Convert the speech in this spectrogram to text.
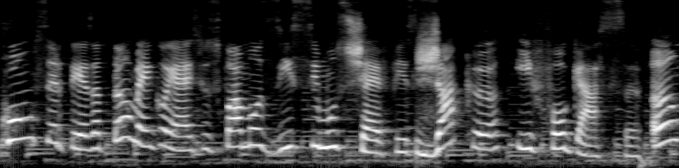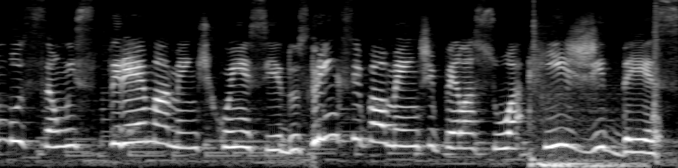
com certeza também conhece os famosíssimos chefes Jacan e Fogaça. Ambos são extremamente conhecidos, principalmente pela sua rigidez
